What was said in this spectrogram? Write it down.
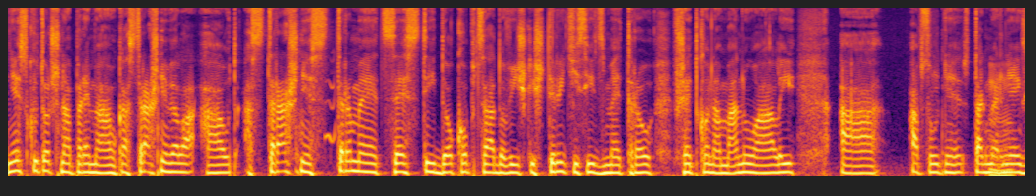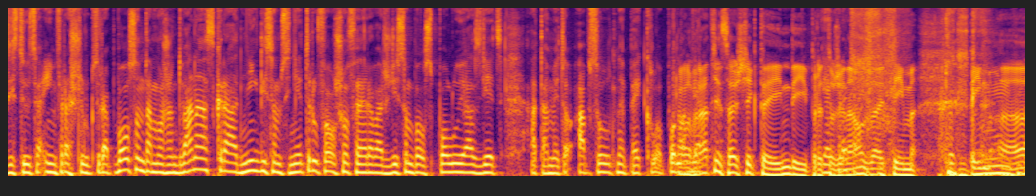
Neskutočná premávka, strašne veľa aut a strašne strmé cesty do kopca do výšky 4000 metrov, všetko na manuáli a absolútne takmer mm. neexistujúca infraštruktúra. Bol som tam možno 12 krát, nikdy som si netrúfal šoférovať, vždy som bol spolujazdec a tam je to absolútne peklo. Podľa Ale mňa... vrátim sa ešte k tej Indii, pretože ja, naozaj tým, tým uh,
